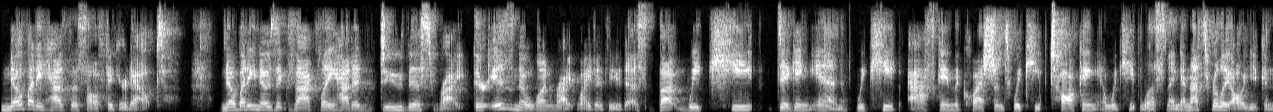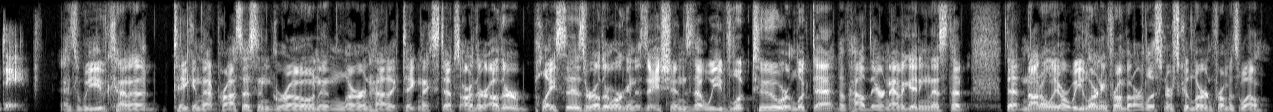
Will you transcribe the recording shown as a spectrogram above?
nobody has this all figured out Nobody knows exactly how to do this right. There is no one right way to do this, but we keep digging in. We keep asking the questions. We keep talking and we keep listening. And that's really all you can do. As we've kind of taken that process and grown and learned how to take next steps, are there other places or other organizations that we've looked to or looked at of how they're navigating this that that not only are we learning from, but our listeners could learn from as well?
